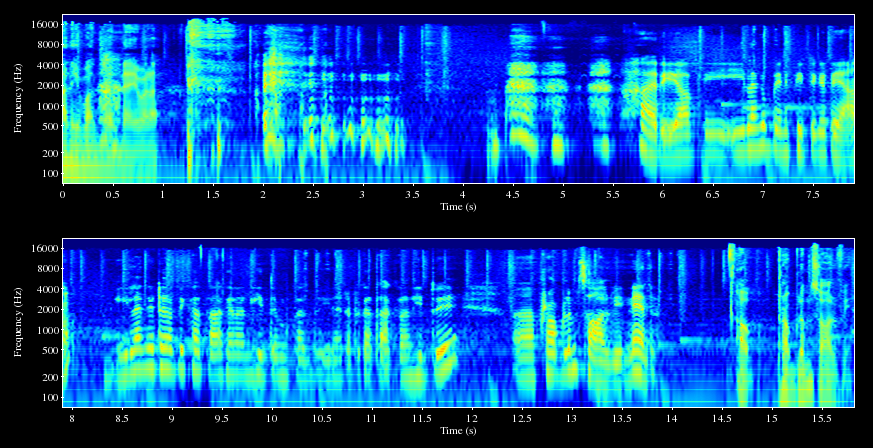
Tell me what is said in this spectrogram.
අනේ මන්දන්න වන හරි අපි ඊළඟ බෙනිෆිට් එකට යන්. ඊළඟට අපි කතා කරන්න හිතමකක්ද ඊලට අපි කතා කරන්න හිතුවේ ප්‍රබ්ලම් සෝල්වෙන් නේද? ඔව ප්‍රබ්ලම් සෝල්වෙන්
